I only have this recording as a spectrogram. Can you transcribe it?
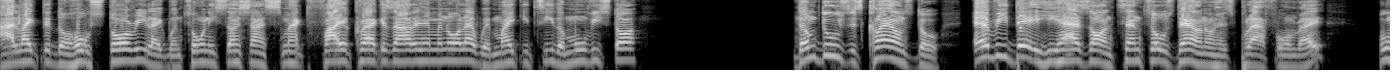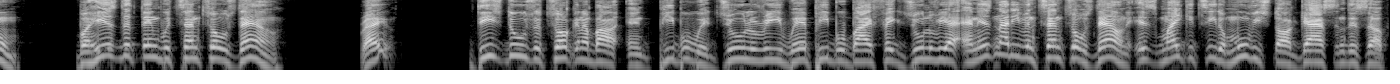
I liked it, the whole story, like when Tony Sunshine smacked firecrackers out of him and all that with Mikey T, the movie star. Them dudes is clowns though. Every day he has on 10 toes down on his platform, right? Boom. But here's the thing with 10 toes down, right? These dudes are talking about and people with jewelry, where people buy fake jewelry at, and it's not even 10 toes down. It's Mikey T, the movie star, gassing this up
